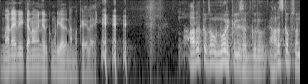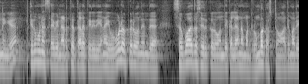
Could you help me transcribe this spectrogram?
மனைவி கணவன் இருக்க முடியாது நம்ம கையில். ஆரோஸ்கோப் சொன்ன இன்னொரு கேள்வி சத்குரு. ஆரோஸ்கோப் சொன்னீங்க. திருமண சேவை நடத்துறதால தெரியுது. ஏன்னா எவ்வளோ பேர் வந்து இந்த செவ்வாய் தோசை இருக்கிறவங்க வந்து கல்யாணம் பண்ணுறது ரொம்ப கஷ்டம். அது மாதிரி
